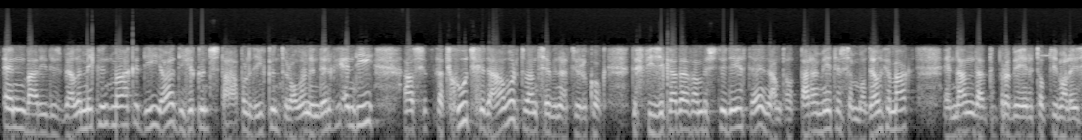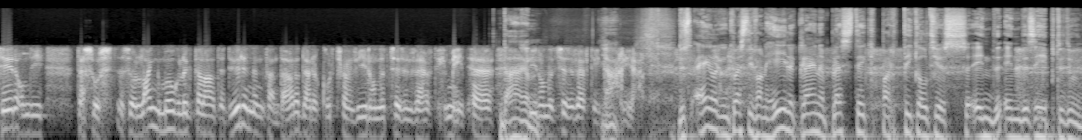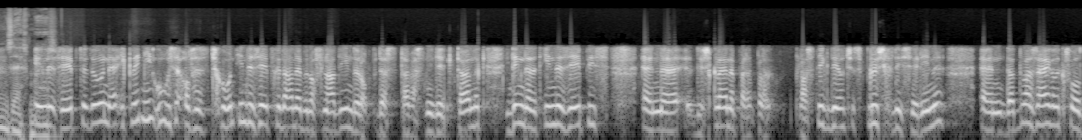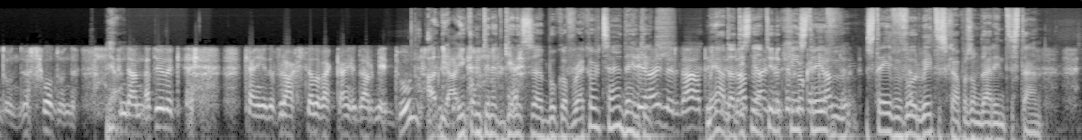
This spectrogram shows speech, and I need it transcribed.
En waar je dus bellen mee kunt maken die, ja, die je kunt stapelen, die je kunt rollen en dergelijke. En die, als dat goed gedaan wordt, want ze hebben natuurlijk ook de fysica daarvan bestudeerd, hè, een aantal parameters, een model gemaakt. En dan dat proberen te optimaliseren om die, dat zo, zo lang mogelijk te laten duren. En vandaar dat record van 456 meter, dagen. 456 dagen, ja. Dus eigenlijk een kwestie van hele kleine plastic partikeltjes in de, in de zeep te doen, zeg maar. In de zeep te doen. Hè. Ik weet niet hoe ze, of ze het gewoon in de zeep gedaan hebben of nadien erop. Dat, dat was niet direct duidelijk. Ik denk dat het in de zeep is. En uh, dus kleine plasticdeeltjes plus glycerine. En dat was eigenlijk voldoende. Dat is voldoende. Ja. En dan natuurlijk eh, kan je de vraag stellen, wat kan je daarmee doen? Ah, ja, je komt in het Guinness eh, Book of Records, hè, denk ja, ik. Inderdaad, maar ja, dat is natuurlijk geen streven, streven voor wetenschappers om daarin te staan.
